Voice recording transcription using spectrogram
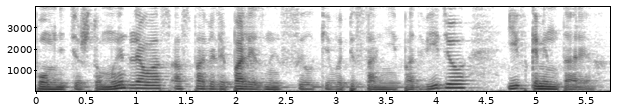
Помните, что мы для вас оставили полезные ссылки в описании под видео и в комментариях.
